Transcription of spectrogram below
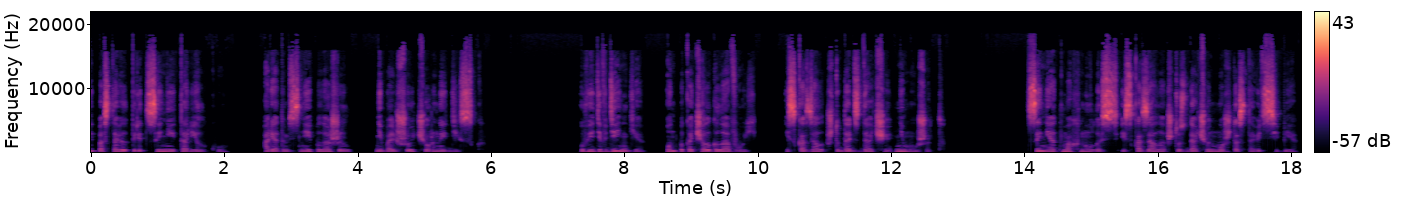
и поставил перед Циннией тарелку, а рядом с ней положил небольшой черный диск. Увидев деньги, он покачал головой и сказал, что дать сдачи не может. Цинни отмахнулась и сказала, что сдачу он может оставить себе.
